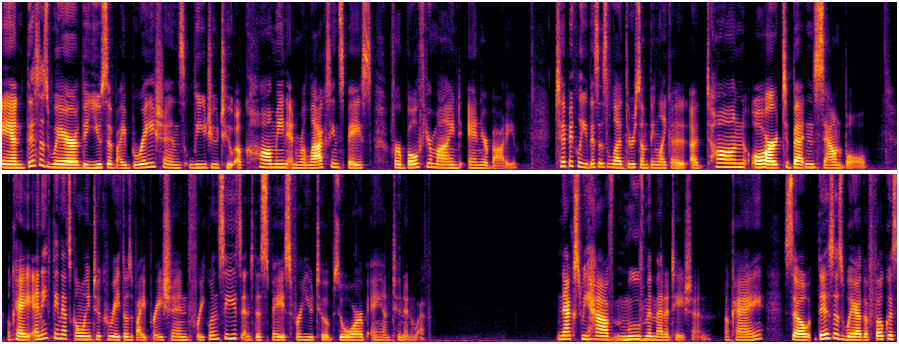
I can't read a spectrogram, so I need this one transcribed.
And this is where the use of vibrations lead you to a calming and relaxing space for both your mind and your body. Typically, this is led through something like a, a tong or Tibetan sound bowl. Okay, anything that's going to create those vibration frequencies into the space for you to absorb and tune in with. Next, we have movement meditation. Okay, so this is where the focus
